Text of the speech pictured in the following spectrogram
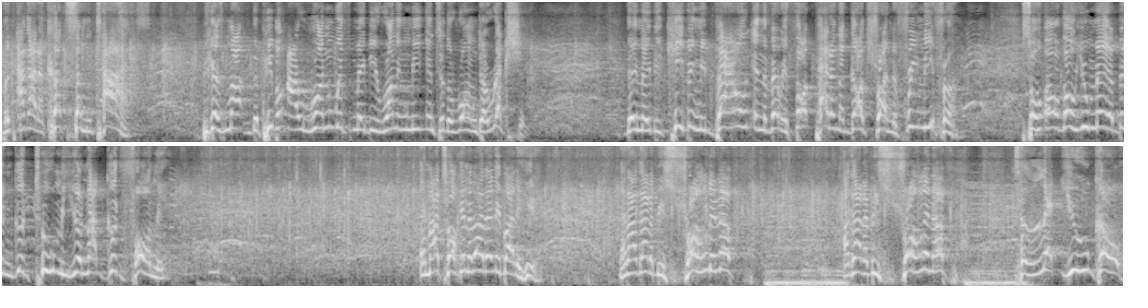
But I got to cut some ties because my, the people I run with may be running me into the wrong direction. They may be keeping me bound in the very thought pattern that God's trying to free me from. So, although you may have been good to me, you're not good for me. Am I talking about anybody here? And I got to be strong enough. I got to be strong enough to let you go.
